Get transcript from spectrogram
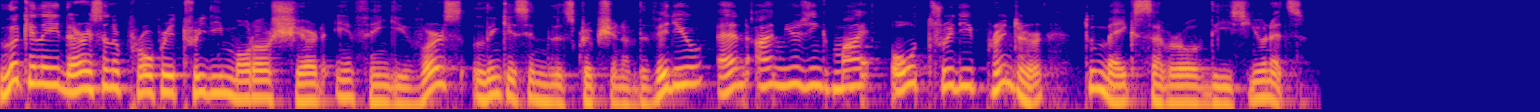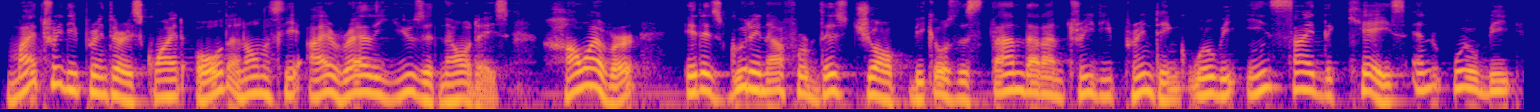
Luckily, there is an appropriate 3D model shared in Thingiverse, link is in the description of the video, and I'm using my old 3D printer to make several of these units. My 3D printer is quite old and honestly I rarely use it nowadays. However, it is good enough for this job because the stand that I'm 3D printing will be inside the case and will be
